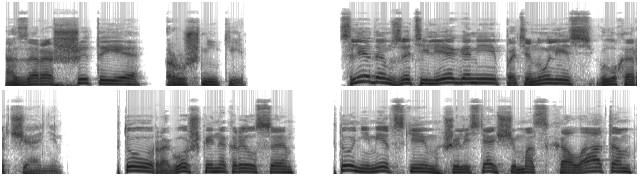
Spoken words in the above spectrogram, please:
а за расшитые рушники. Следом за телегами потянулись глухарчане. Кто рогожкой накрылся, кто немецким шелестящим масхалатом,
